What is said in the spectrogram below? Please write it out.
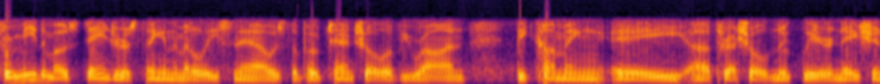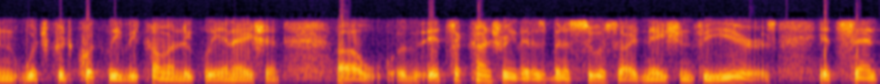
for me, the most dangerous thing in the Middle East now is the potential of Iran becoming a uh, threshold nuclear nation, which could quickly become a nuclear nation. Uh, it's a country that has been a suicide nation for years. It sent,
